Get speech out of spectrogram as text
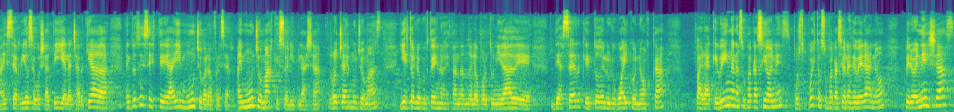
a, ese río Cebollatí a la Charqueada. Entonces este, hay mucho para ofrecer, hay mucho más que sol y playa, Rocha es mucho más. Y esto es lo que ustedes nos están dando la oportunidad de, de hacer que todo el Uruguay conozca para que vengan a sus vacaciones, por supuesto sus vacaciones de verano, pero en ellas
